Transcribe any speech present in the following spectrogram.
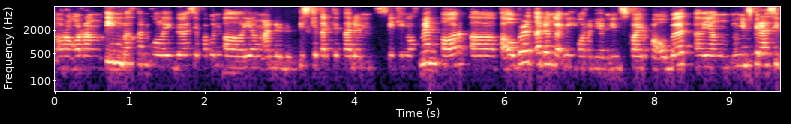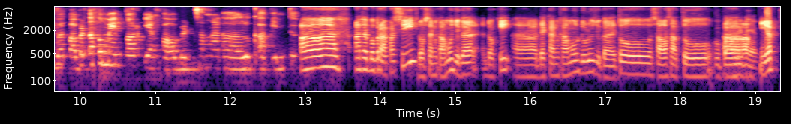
orang-orang tim bahkan kolega siapa pun uh, yang ada di, di sekitar kita dan speaking of mentor, uh, Pak Albert ada nggak nih orang yang inspire Pak Albert, uh, yang menginspirasi buat Pak Albert atau mentor yang Pak Albert sangat uh, look up into? Uh, ada beberapa sih. Dosen kamu juga, Doki, uh, dekan kamu dulu juga itu salah satu. Uh, yep,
